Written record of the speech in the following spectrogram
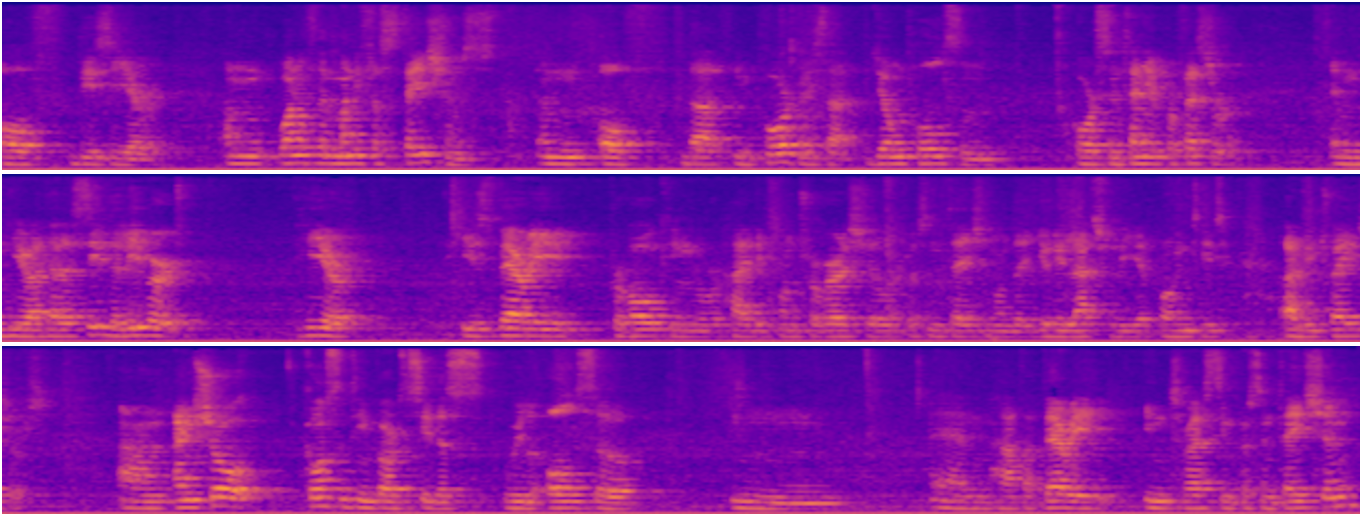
of this year. And one of the manifestations um, of that importance that Jan Paulsson, or Centennial Professor in here at LSE, delivered here his very provoking or highly controversial presentation on the unilaterally appointed arbitrators. Um, I'm sure Constantine Partasides will also um, um, have a very interesting presentation.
